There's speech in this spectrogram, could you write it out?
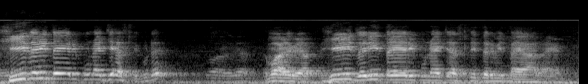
ही जरी तयारी कुणाची असली कुठे? वाळव्यात. ही जरी तयारी कुणाची असली तर मी तयार आहे.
